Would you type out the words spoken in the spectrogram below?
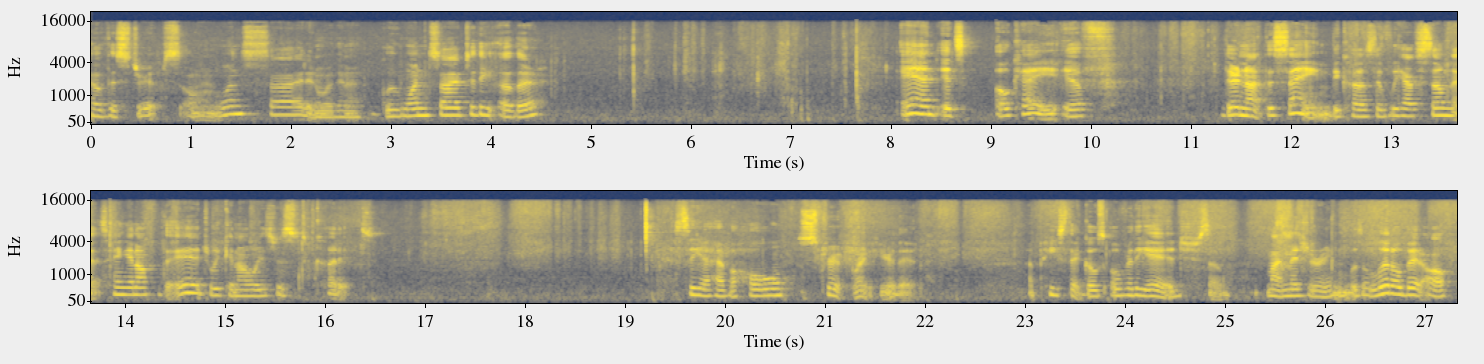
of the strips on one side and we're gonna glue one side to the other. And it's okay if they're not the same because if we have some that's hanging off the edge, we can always just cut it. See, I have a whole strip right here that piece that goes over the edge. So my measuring was a little bit off.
